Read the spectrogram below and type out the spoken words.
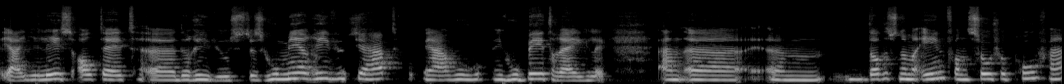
ja, je leest altijd de reviews. Dus hoe meer reviews je hebt, ja, hoe, hoe beter eigenlijk. En um, dat is nummer één van social proof. Hè?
